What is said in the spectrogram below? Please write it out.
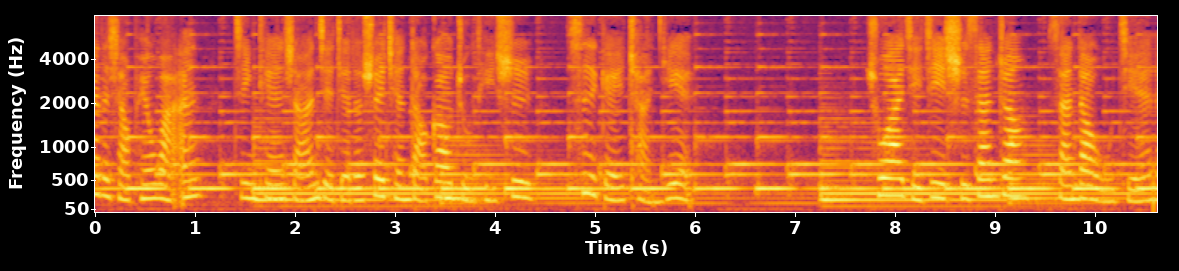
爱的小朋友，晚安。今天小安姐姐的睡前祷告主题是赐给产业。出埃及记十三章三到五节，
